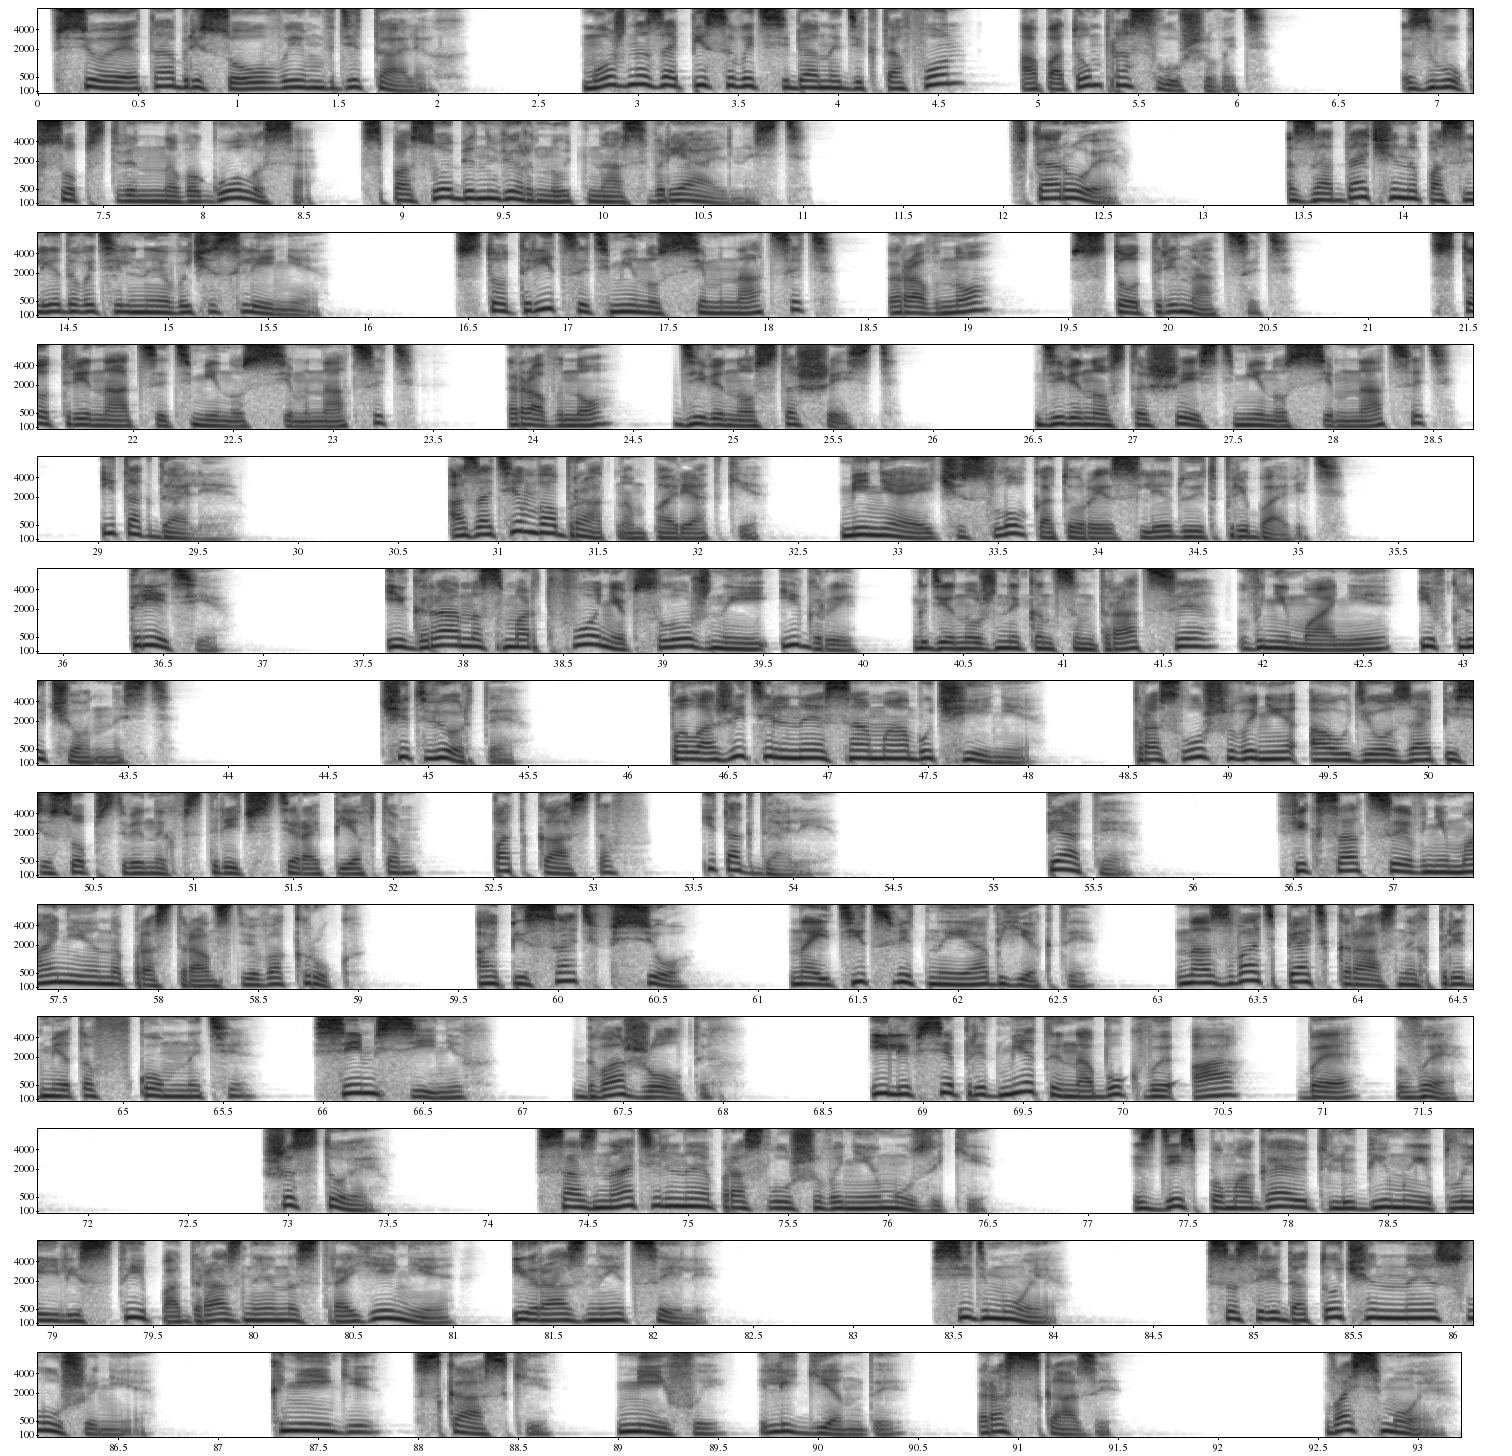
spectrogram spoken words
Все это обрисовываем в деталях. Можно записывать себя на диктофон, а потом прослушивать. Звук собственного голоса способен вернуть нас в реальность. Второе. Задачи на последовательное вычисление. 130 минус 17 равно 113. 113 минус 17 равно 96. 96 минус 17 и так далее. А затем в обратном порядке меняя число, которое следует прибавить. Третье. Игра на смартфоне в сложные игры, где нужны концентрация, внимание и включенность. Четвертое. Положительное самообучение, прослушивание аудиозаписи собственных встреч с терапевтом, подкастов и так далее. Пятое. Фиксация внимания на пространстве вокруг. Описать все, найти цветные объекты, назвать пять красных предметов в комнате, семь синих, два желтых. Или все предметы на буквы А, Б, В. Шестое. Сознательное прослушивание музыки. Здесь помогают любимые плейлисты под разное настроение и разные цели. Седьмое. Сосредоточенное слушание. Книги, сказки, мифы, легенды, Рассказы. Восьмое.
